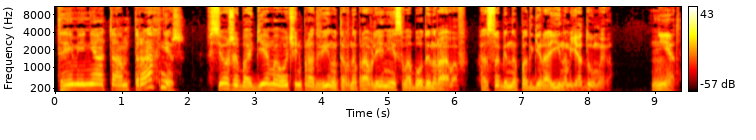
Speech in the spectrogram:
«Ты меня там трахнешь?» Все же богема очень продвинута в направлении свободы нравов, особенно под героином, я думаю. Нет.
